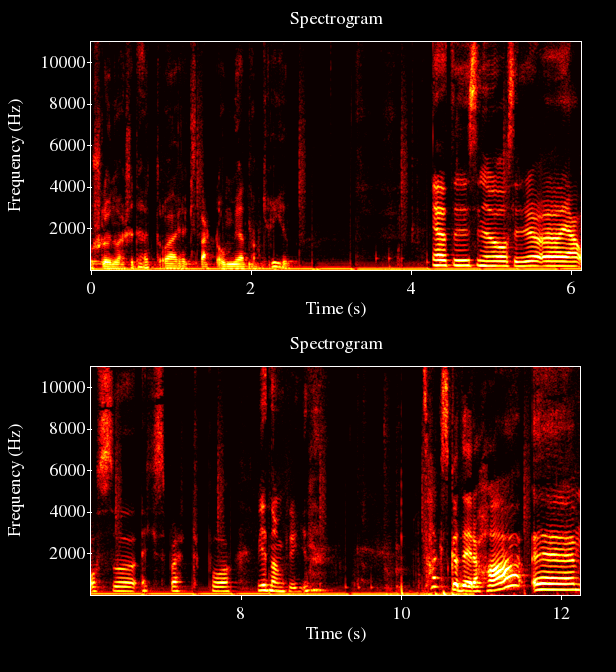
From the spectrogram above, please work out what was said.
Oslo universitet og er ekspert om Vietnamkrigen. Jeg heter Synnøve Aasrud, og jeg er også ekspert på Vietnamkrigen. Takk skal dere ha. Eh,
